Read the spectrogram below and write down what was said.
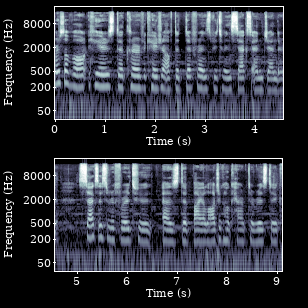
First of all, here's the clarification of the difference between sex and gender. Sex is referred to as the biological characteristic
